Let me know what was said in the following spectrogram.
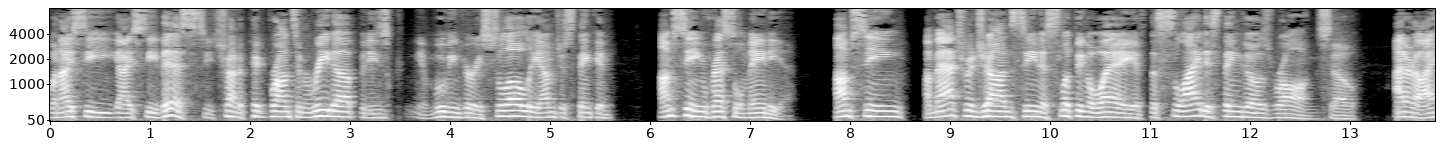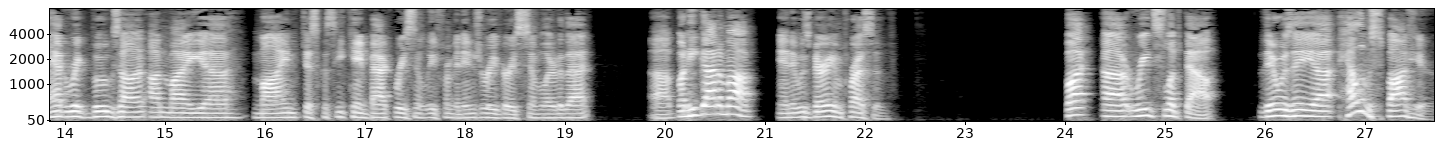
when I see I see this, he's trying to pick Bronson Reed up, and he's you know, moving very slowly. I'm just thinking, I'm seeing WrestleMania. I'm seeing a match with John Cena slipping away if the slightest thing goes wrong. So I don't know. I had Rick Boogs on on my uh, mind just because he came back recently from an injury very similar to that, uh, but he got him up, and it was very impressive. But uh, Reed slipped out. There was a uh, hell of a spot here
